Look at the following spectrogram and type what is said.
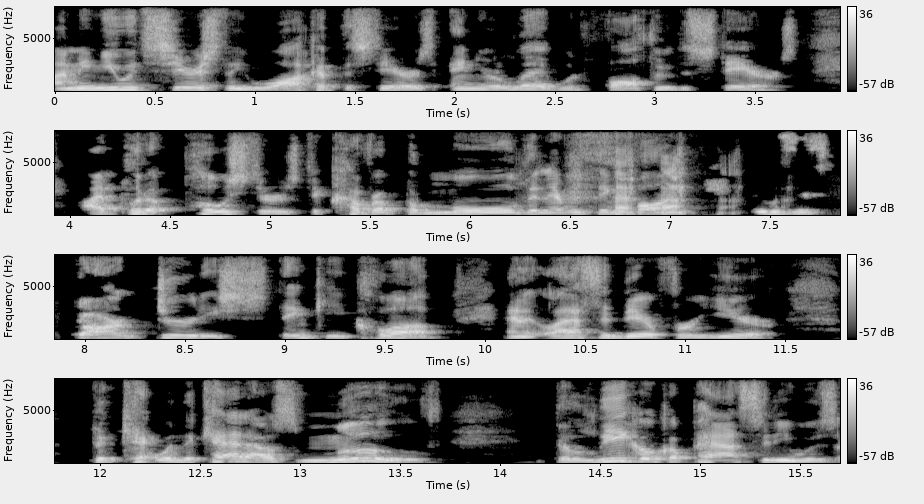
I mean, you would seriously walk up the stairs and your leg would fall through the stairs. I put up posters to cover up the mold and everything falling. it was this dark, dirty, stinky club, and it lasted there for a year. The cat, when the cat house moved, the legal capacity was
